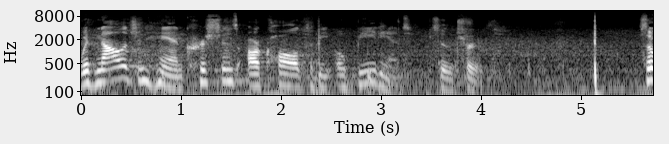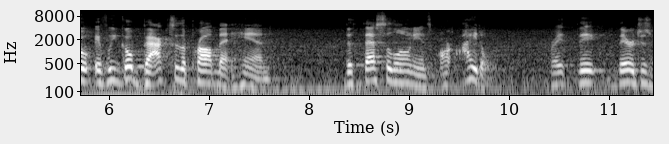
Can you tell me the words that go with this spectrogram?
With knowledge in hand, Christians are called to be obedient to the truth. So if we go back to the problem at hand, the Thessalonians are idle, right? They, they're just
